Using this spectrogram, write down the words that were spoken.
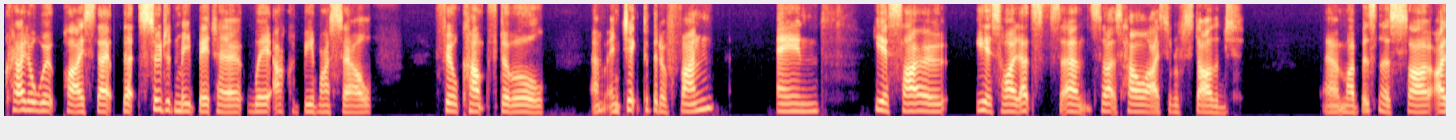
create a workplace that that suited me better, where I could be myself, feel comfortable, um, inject a bit of fun, and yeah, so yeah, so I, that's um, so that's how I sort of started uh, my business. So I,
